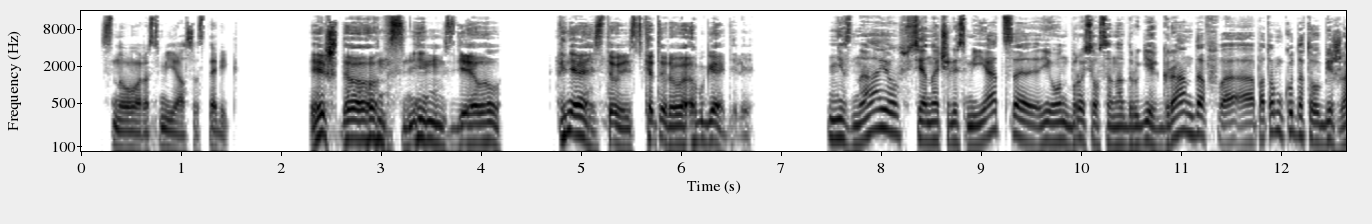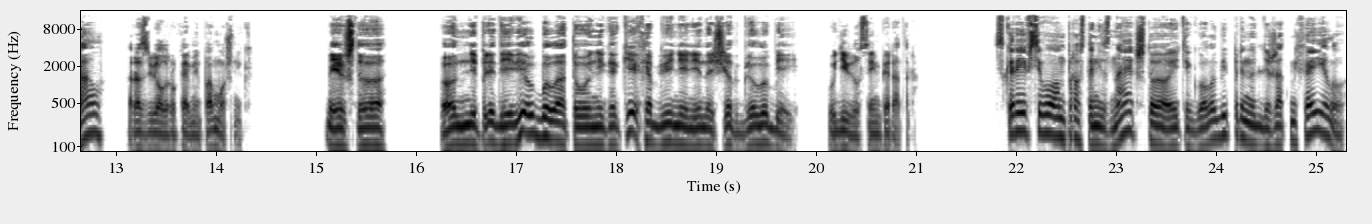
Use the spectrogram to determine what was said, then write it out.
— снова рассмеялся старик. «И что он с ним сделал? Князь, то есть, которого обгадили?» «Не знаю, все начали смеяться, и он бросился на других грандов, а, а потом куда-то убежал», — развел руками помощник. «И что, он не предъявил Булатову никаких обвинений насчет голубей?» — удивился император. «Скорее всего, он просто не знает, что эти голуби принадлежат Михаилу».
